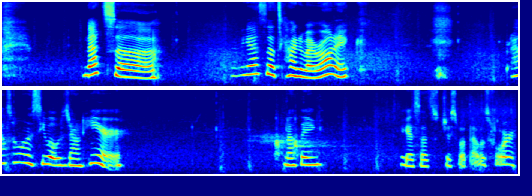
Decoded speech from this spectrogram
that's, uh. I guess that's kind of ironic. But I also want to see what was down here. Nothing? I guess that's just what that was for.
